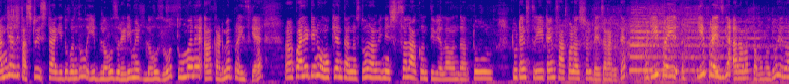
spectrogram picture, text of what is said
ನನಗೆ ಅಲ್ಲಿ ಫಸ್ಟು ಇಷ್ಟ ಆಗಿದ್ದು ಬಂದು ಈ ಬ್ಲೌಸು ರೆಡಿಮೇಡ್ ಬ್ಲೌಸು ತುಂಬಾ ಕಡಿಮೆ ಪ್ರೈಸ್ಗೆ ಕ್ವಾಲಿಟಿನೂ ಓಕೆ ಅಂತ ಅನ್ನಿಸ್ತು. ನಾವು ಇನ್ನು ಎಷ್ಟು ಸಲ ಹಾಕ್ಕೊತೀವಿ ಅಲ್ಲ, ಒಂದು two two times three times ಹಾಕೊಳ್ಳೋ ಅಷ್ಟರಲ್ಲಿ ಬೇಜಾರಾಗುತ್ತೆ. ಬಟ್ ಈ ಪ್ರೈ ಈ ಪ್ರೈಸ್ಗೆ ಆರಾಮಾಗಿ ತೊಗೋಬೋದು. ಇದು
